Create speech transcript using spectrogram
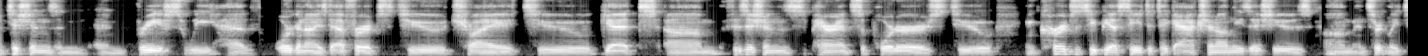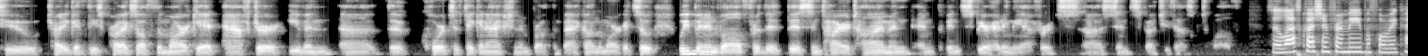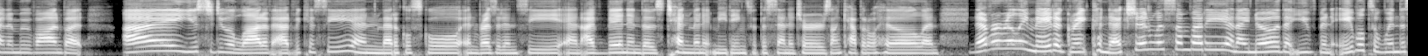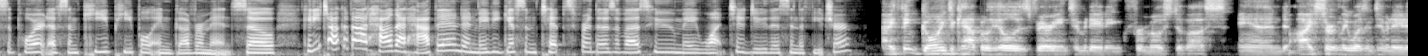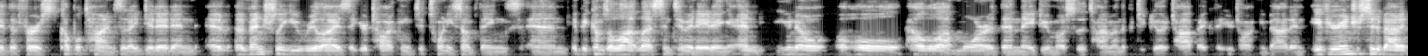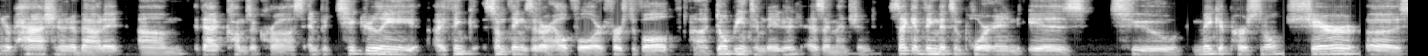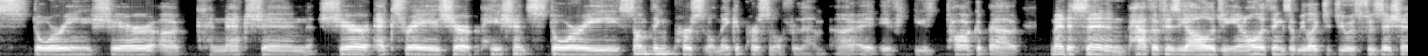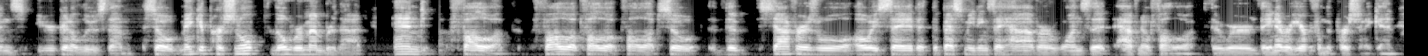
petitions and, and briefs. We have organized efforts to try to get um, physicians, parents, supporters to encourage the CPSC to take action on these issues um, and certainly to try to get these products off the market after even uh, the courts have taken action and brought them back on the market. So we've been involved for the, this entire time and, and been spearheading the efforts uh, since about 2012. So, last question from me before we kind of move on, but I used to do a lot of advocacy and medical school and residency, and I've been in those 10 minute meetings with the senators on Capitol Hill and never really made a great connection with somebody. And I know that you've been able to win the support of some key people in government. So, can you talk about how that happened and maybe give some tips for those of us who may want to do this in the future? I think going to Capitol Hill is very intimidating for most of us. And I certainly was intimidated the first couple times that I did it. And eventually you realize that you're talking to 20 somethings and it becomes a lot less intimidating. And you know a whole hell of a lot more than they do most of the time on the particular topic that you're talking about. And if you're interested about it and you're passionate about it, um, that comes across. And particularly, I think some things that are helpful are first of all, uh, don't be intimidated, as I mentioned. Second thing that's important is is to make it personal, share a story, share a connection, share x rays, share a patient story, something personal, make it personal for them. Uh, if you talk about medicine and pathophysiology and all the things that we like to do as physicians, you're going to lose them. So make it personal, they'll remember that. And follow up follow up, follow up, follow up. So the staffers will always say that the best meetings they have are ones that have no follow up. There were they never hear from the person again.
